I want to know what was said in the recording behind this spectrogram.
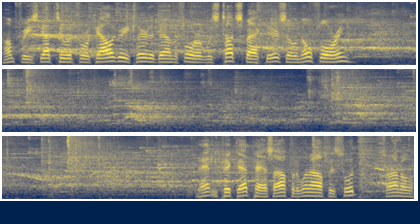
Humphreys got to it for Calgary. He cleared it down the floor. It was touched back there, so no flooring. Manton picked that pass off, but it went off his foot. Toronto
